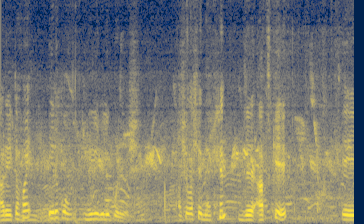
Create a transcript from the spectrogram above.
আর এটা হয় এরকম নিরিবিলি পরিবেশ। আশেপাশে দেখেন যে আজকে এই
